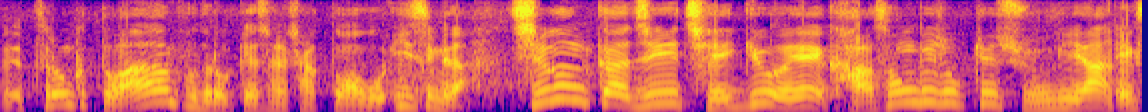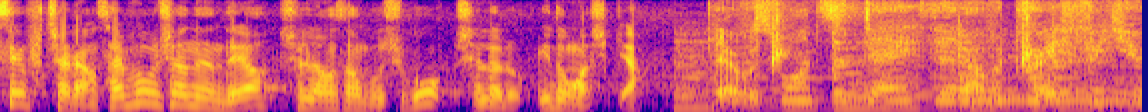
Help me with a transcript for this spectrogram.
네, 트렁크 또한 부드럽게 잘 작동하고 있습니다. 지금까지 제규어의 가성비 좋게 준비한 XF 차량 살펴보셨는데요. 실내 영상 보시고 실내로 이동하실게요. There was once a day that I would pray for you.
